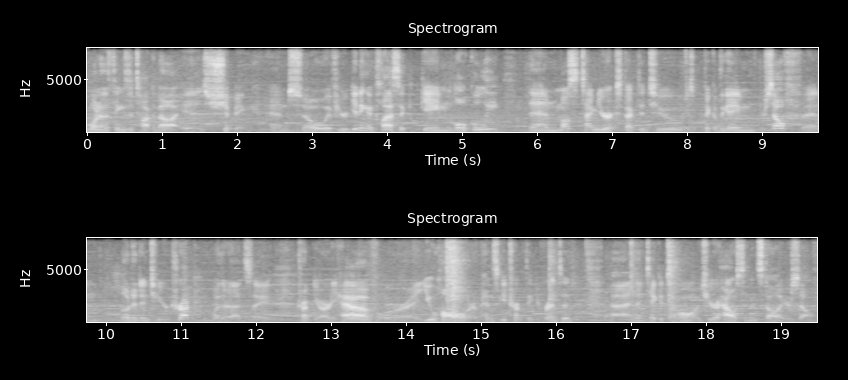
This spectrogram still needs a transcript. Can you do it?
one of the things to talk about is shipping. And so if you're getting a classic game locally, then most of the time you're expected to just pick up the game yourself and load it into your truck, whether that's a truck you already have or a U-Haul or a Penske truck that you've rented, uh, and then take it to, home, to your house and install it yourself.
